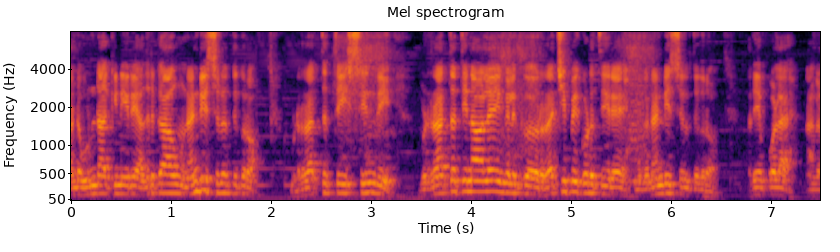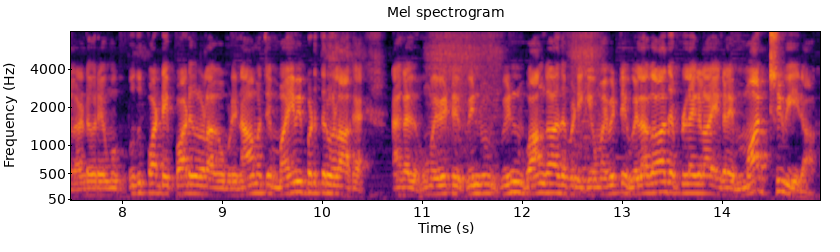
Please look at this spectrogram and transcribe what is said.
அண்ட உண்டாக்கினீரே. அதற்காகவும் நன்றி செலுத்துகிறோம். ரத்தத்தை சிந்தி ரத்தத்தினாலே எங்களுக்கு ஒரு ரட்சிப்பை கொடுத்தீரே. உங்களுக்கு நன்றி செலுத்துகிறோம். அதே போல நாங்கள் ஆண்டவரே உமக்கு புதுப்பாட்டை பாடுகிறவர்களாக உங்களுடைய நாமத்தை மகிமைப்படுத்துகிறவர்களாக நாங்கள் உங்கள் வீட்டு பின் பின் வாங்காதபடிக்கு உங்கள் வீட்டு விலகாத பிள்ளைகளாக எங்களை மாற்றுவீராக.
